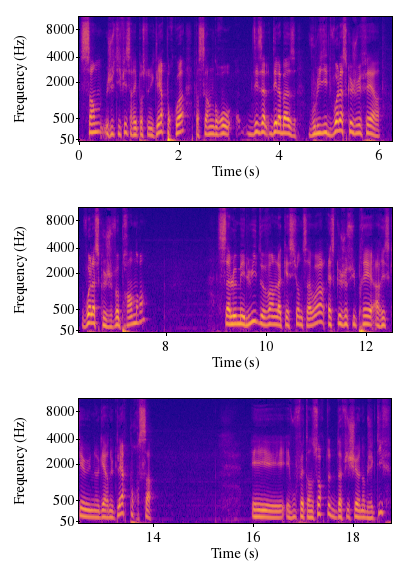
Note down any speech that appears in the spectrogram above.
sans justifier sa riposte nucléaire. Pourquoi? Parce qu'en gros, dès, dès, la base, vous lui dites voilà ce que je vais faire, voilà ce que je veux prendre. Ça le met lui devant la question de savoir est-ce que je suis prêt à risquer une guerre nucléaire pour ça? Et, vous faites en sorte d'afficher un objectif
